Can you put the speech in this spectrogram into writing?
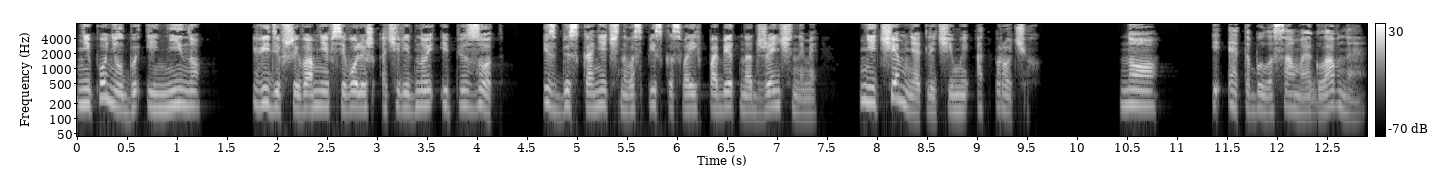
Не понял бы и Нино, видевший во мне всего лишь очередной эпизод из бесконечного списка своих побед над женщинами, ничем не отличимый от прочих. Но, и это было самое главное,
